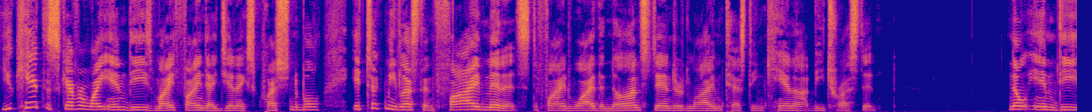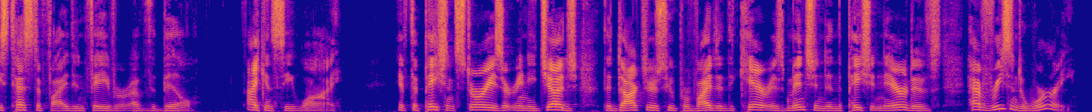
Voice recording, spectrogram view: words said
You can't discover why MDs might find IGeneX questionable? It took me less than five minutes to find why the non standard Lyme testing cannot be trusted. No MDs testified in favor of the bill. I can see why. If the patient stories are any judge, the doctors who provided the care as mentioned in the patient narratives have reason to worry.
